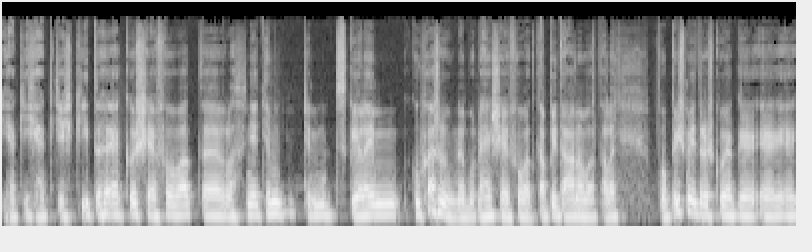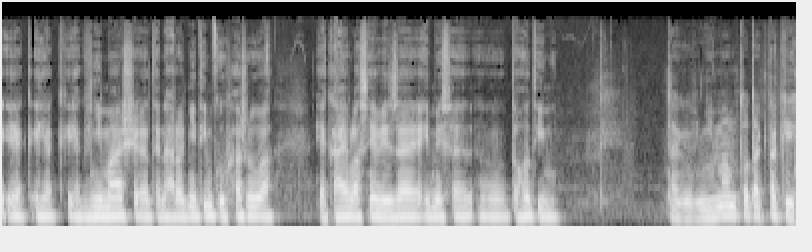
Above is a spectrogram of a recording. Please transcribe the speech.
jak, jak těžký to je jako šéfovat uh, vlastně těm, těm skvělým kuchařům, nebo ne šéfovat, kapitánovat, ale popiš mi trošku, jak, jak, jak, jak, jak vnímáš ten národní tým kuchařů a jaká je vlastně vize i mise toho týmu. Tak vnímám to tak taky.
